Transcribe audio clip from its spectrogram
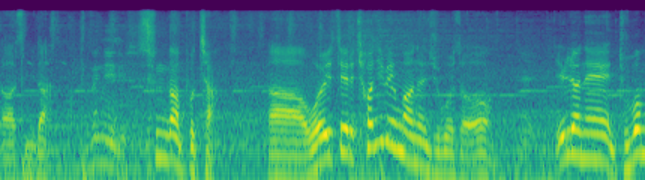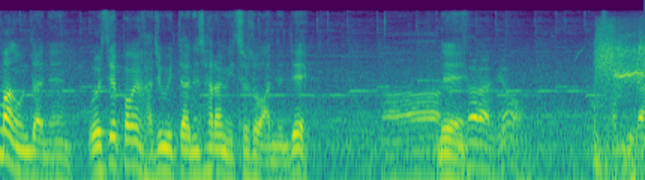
나왔습니다. 무슨 일이시죠? 순간 포착. 아 월세를 1,200만 원 주고서 1년에 두 번만 온다는 월세방을 가지고 있다는 사람이 있어서 왔는데 아, 네. 그 사람이요? 접니다.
